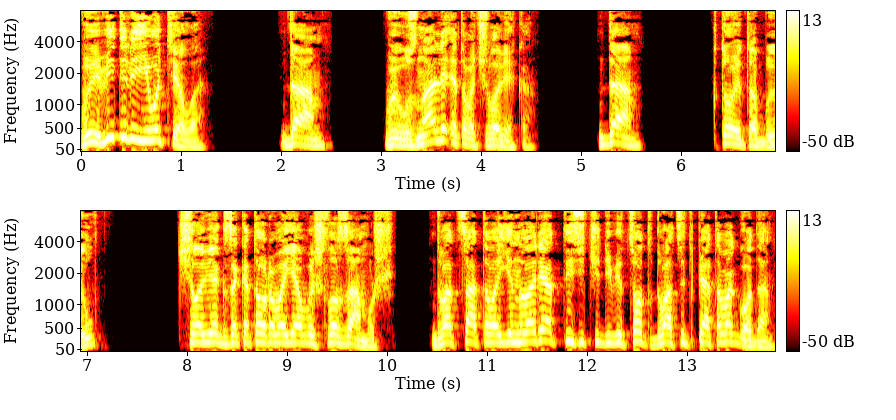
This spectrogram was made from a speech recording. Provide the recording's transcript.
«Вы видели его тело?» «Да». «Вы узнали этого человека?» «Да». «Кто это был?» «Человек, за которого я вышла замуж. 20 января 1925 года».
